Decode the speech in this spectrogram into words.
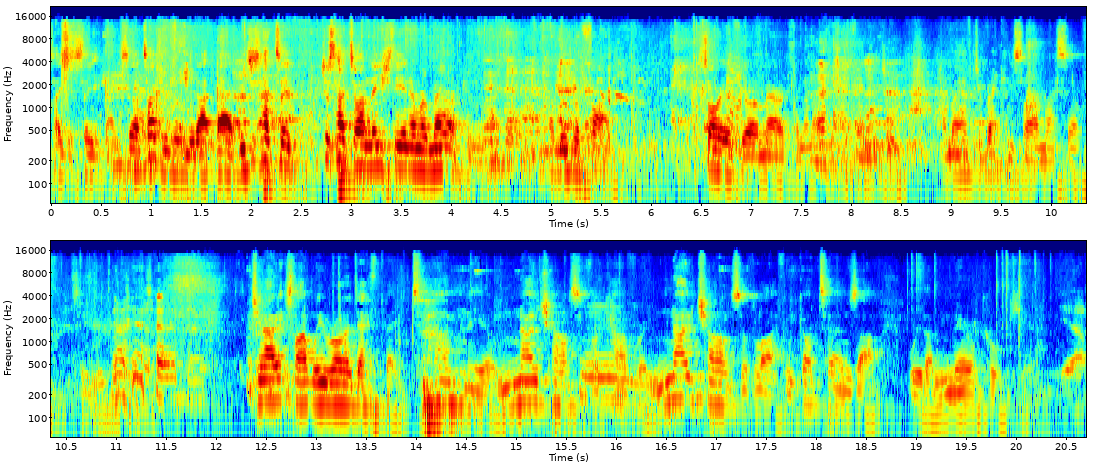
take a seat again. So I told you it wouldn't be that bad. We just had to just had to unleash the inner American, right? and we were fine. Sorry if you're American and I just offended you. I may have to reconcile myself to you. Do you know, it's like we were on a deathbed, terminally ill, no chance of recovery, no chance of life, and God turns up with a miracle cure. Yeah.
